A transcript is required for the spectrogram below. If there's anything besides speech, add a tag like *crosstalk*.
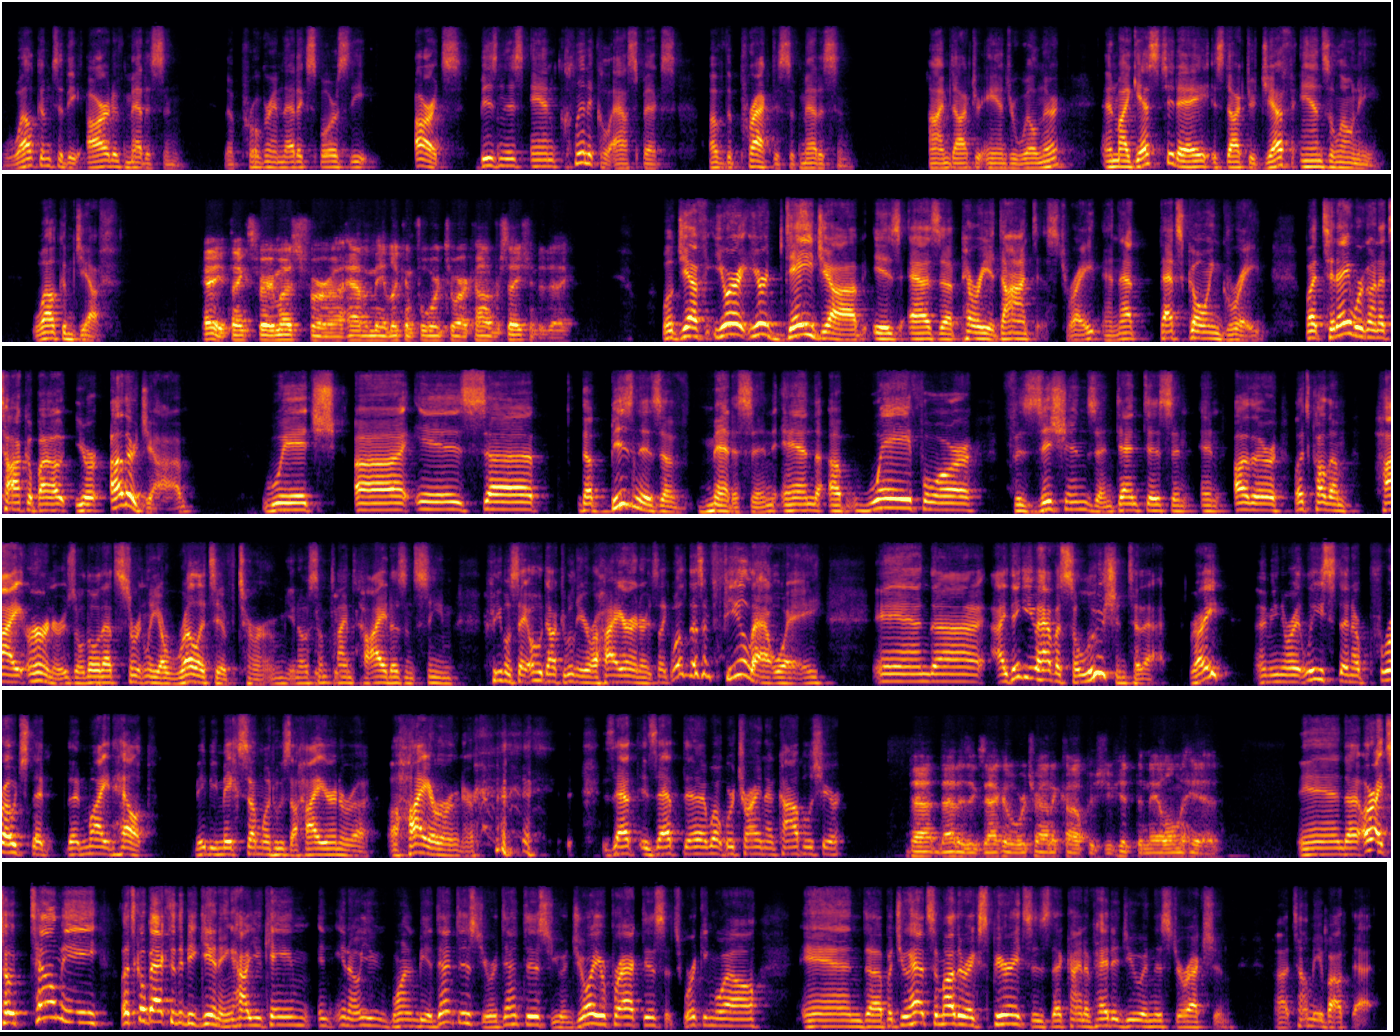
Welcome to the Art of Medicine, the program that explores the arts, business, and clinical aspects of the practice of medicine. I'm Dr. Andrew Wilner, and my guest today is Dr. Jeff Anzalone. Welcome, Jeff. Hey, thanks very much for uh, having me. Looking forward to our conversation today. Well, Jeff, your your day job is as a periodontist, right? And that that's going great. But today we're going to talk about your other job, which uh, is uh, the business of medicine and a way for physicians and dentists and, and other, let's call them high earners, although that's certainly a relative term. You know, sometimes *laughs* high doesn't seem, people say, oh, Dr. Wilner, you're a high earner. It's like, well, it doesn't feel that way. And uh, I think you have a solution to that, right? I mean, or at least an approach that that might help. Maybe make someone who's a high earner a, a higher earner. *laughs* is that is that uh, what we're trying to accomplish here? That that is exactly what we're trying to accomplish. You've hit the nail on the head. And uh, all right, so tell me, let's go back to the beginning. How you came, in, you know, you wanted to be a dentist. You're a dentist. You enjoy your practice. It's working well and uh, but you had some other experiences that kind of headed you in this direction. Uh, tell me about that.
